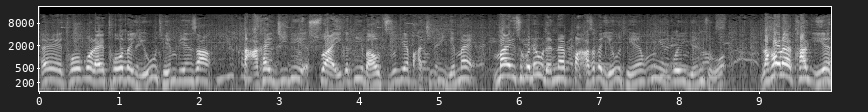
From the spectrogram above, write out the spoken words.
哎，拖过来，拖到油田边上，打开基地，甩一个地堡，直接把基地一卖，卖出个六人呢，把这个油田物归原主。然后呢，他也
